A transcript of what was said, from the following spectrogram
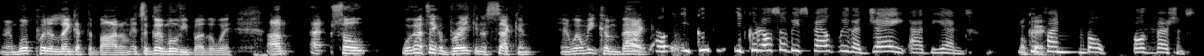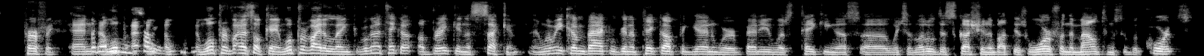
And we'll put a link at the bottom. It's a good movie, by the way. Um, uh, so we're going to take a break in a second. And when we come back, Oh, it could it could also be spelled with a J at the end. You Okay. could find both both versions. perfect. And, But and we'll, uh, uh, we'll provide, that's okay. We'll provide a link. We're going to take a, a break in a second. And when we come back, we're going to pick up again where Betty was taking us, uh, which is a little discussion about this war from the mountains to the courts,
